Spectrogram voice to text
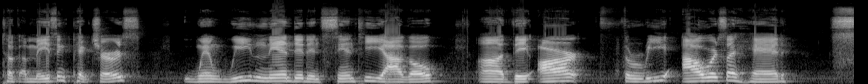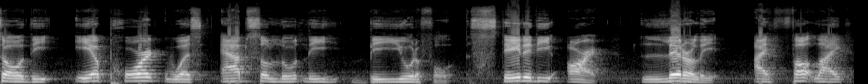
took amazing pictures. When we landed in Santiago, uh, they are three hours ahead, so the airport was absolutely beautiful, state of the art. Literally, I felt like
